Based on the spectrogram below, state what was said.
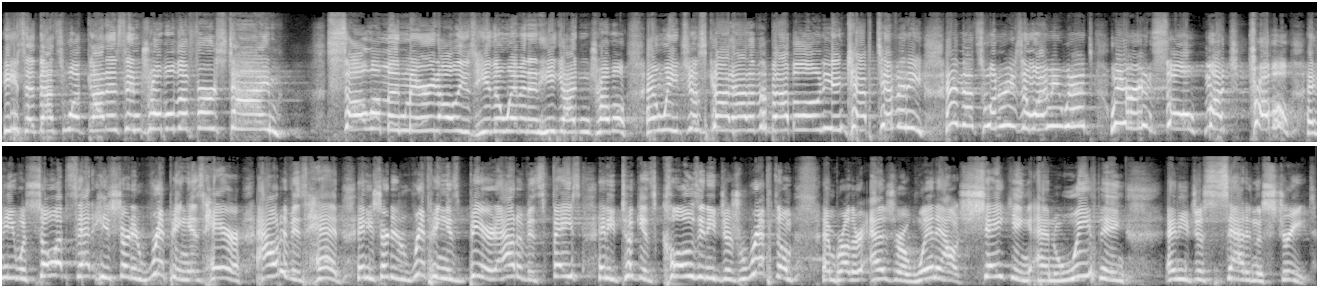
He said, That's what got us in trouble the first time. Solomon married all these heathen women and he got in trouble, and we just got out of the Babylonian captivity. And that's one reason why we went. We are in so much trouble. And he was so upset, he started ripping his hair out of his head, and he started ripping his beard out of his face, and he took his clothes and he just ripped them. And Brother Ezra went out shaking and weeping, and he just sat in the street.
